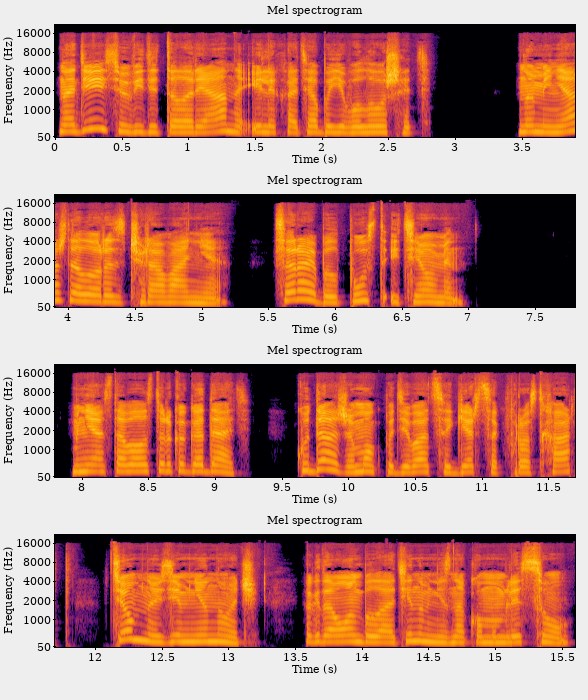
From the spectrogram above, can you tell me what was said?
надеясь увидеть Талариана или хотя бы его лошадь. Но меня ждало разочарование. Сарай был пуст и темен. Мне оставалось только гадать, куда же мог подеваться герцог Фростхарт в темную зимнюю ночь, когда он был один в незнакомом лесу.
